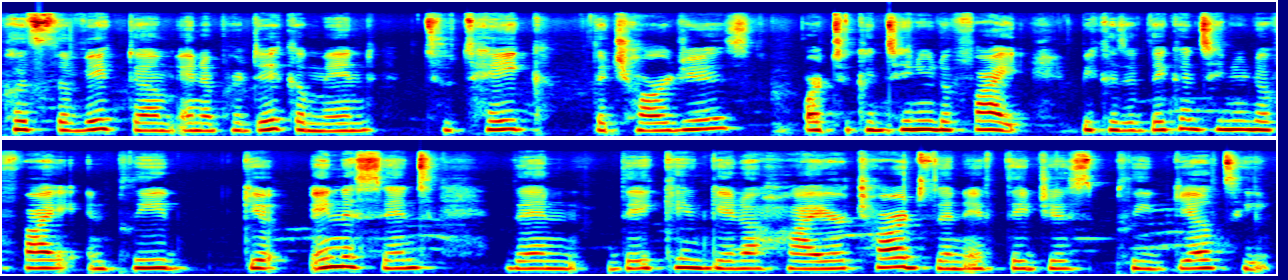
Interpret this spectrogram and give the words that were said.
puts the victim in a predicament to take the charges or to continue to fight because if they continue to fight and plead innocent, then they can get a higher charge than if they just plead guilty.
